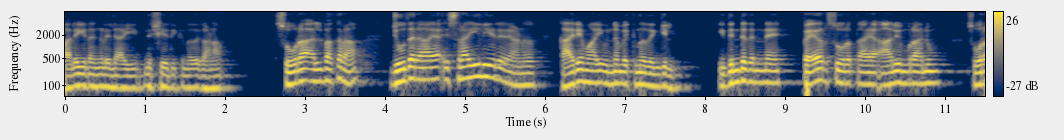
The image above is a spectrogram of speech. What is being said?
പലയിടങ്ങളിലായി നിഷേധിക്കുന്നത് കാണാം. സൂറ അൽ ബക്കറ ജൂതരായ ഇസ്രായേലിയരെയാണ് കാര്യമായി ഉന്നം വെക്കുന്നതെങ്കിൽ ഇതിന്റെ തന്നെ പേർ സൂറത്തായ ആലിമ്രാനും സൂറ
